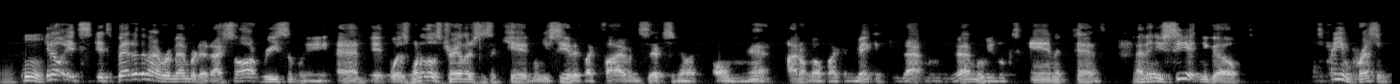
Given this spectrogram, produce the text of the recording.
Hmm. You know, it's it's better than I remembered it. I saw it recently, and it was one of those trailers as a kid when you see it at like five and six, and you're like, oh man, I don't know if I can make it through that movie. That movie looks intense, and then you see it and you go. It's pretty impressive.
